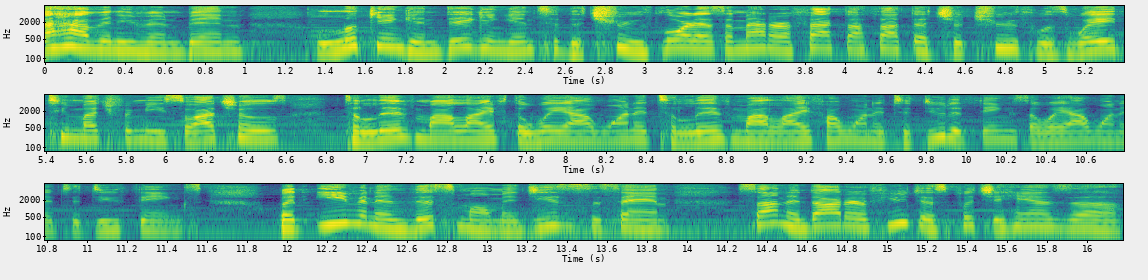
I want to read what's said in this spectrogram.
I haven't even been looking and digging into the truth. Lord, as a matter of fact, I thought that your truth was way too much for me. So I chose to live my life the way I wanted to live my life. I wanted to do the things the way I wanted to do things. But even in this moment, Jesus is saying, Son and daughter, if you just put your hands up,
